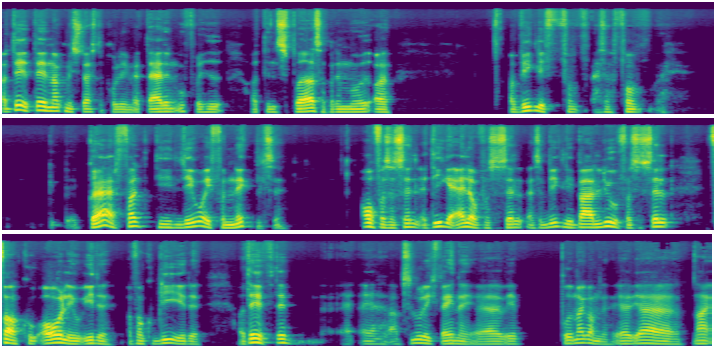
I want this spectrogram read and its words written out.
Og det, det er nok mit største problem, at der er den ufrihed, og den spreder sig på den måde, og, og virkelig for, altså for, gør, at folk de lever i fornægtelse over for sig selv, at de ikke er alle over for sig selv, altså virkelig bare lyve for sig selv, for at kunne overleve i det, og for at kunne blive i det. Og det, det er jeg absolut ikke fan af. Jeg, jeg bryder mig ikke om det. Jeg, jeg, nej.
